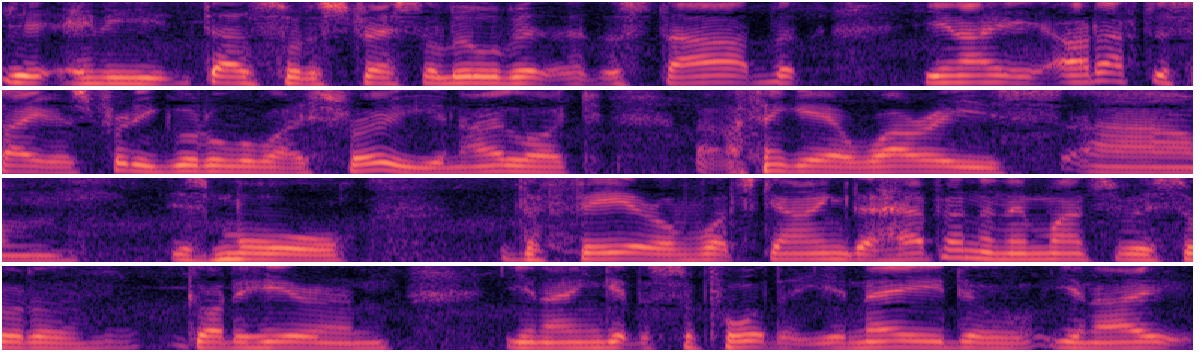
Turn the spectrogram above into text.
and he does sort of stress a little bit at the start, but you know, I'd have to say it was pretty good all the way through. You know, like I think our worries um, is more the fear of what's going to happen, and then once we've sort of got here and you know and get the support that you need, or you know,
